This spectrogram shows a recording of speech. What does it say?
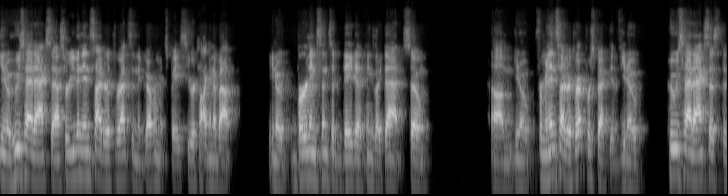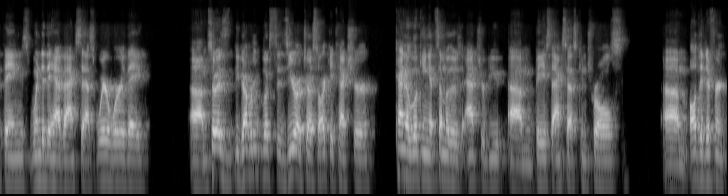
You know who's had access, or even insider threats in the government space. You were talking about, you know, burning sensitive data, things like that. So, um, you know, from an insider threat perspective, you know, who's had access to things, when did they have access, where were they? Um, so as the government looks to zero trust architecture, kind of looking at some of those attribute um, based access controls, um, all the different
